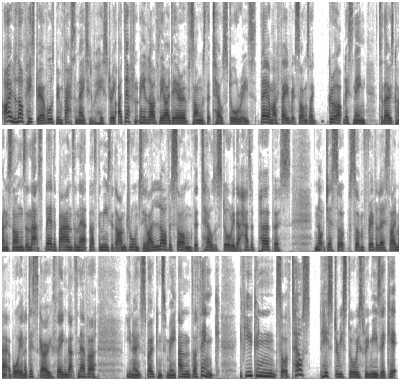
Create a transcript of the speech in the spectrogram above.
I love history. I've always been fascinated with history. I definitely love the idea of songs that tell stories. They are my favourite songs. I grew up listening to those kind of songs, and that's they're the bands and that's the music that I'm drawn to. I love a song that tells a story that has a purpose, not just sort of some frivolous "I met a boy in a disco" thing. That's never you know, spoken to me. And I think if you can sort of tell history stories through music, it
